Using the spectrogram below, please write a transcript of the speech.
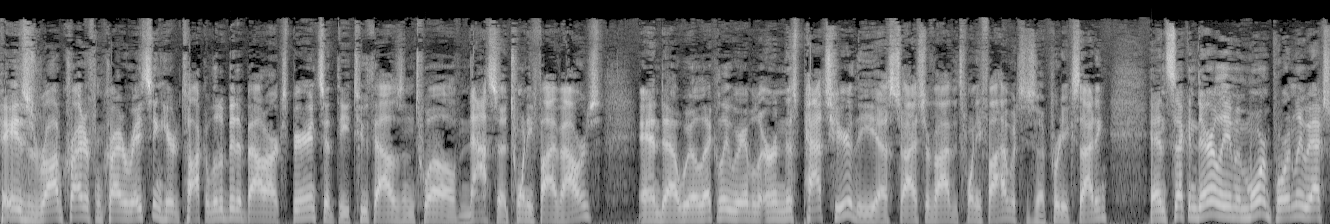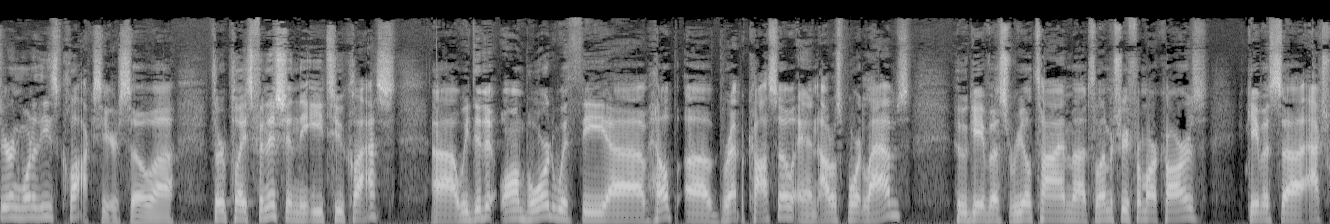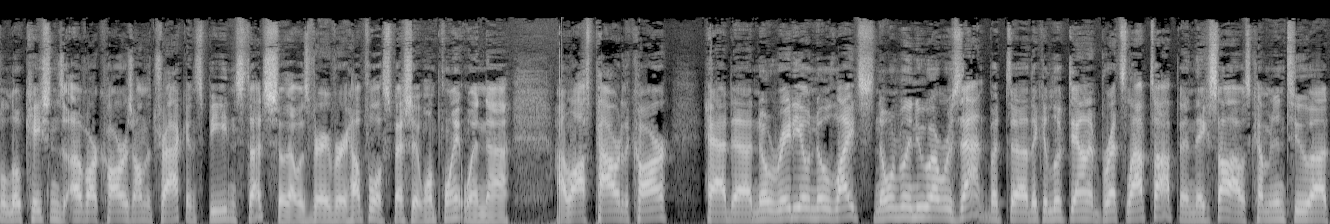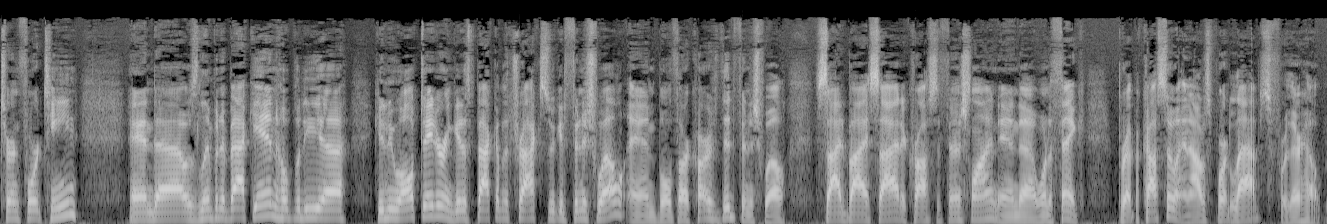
Hey, this is Rob Krider from Krider Racing here to talk a little bit about our experience at the 2012 NASA 25 Hours. And uh, we luckily we were able to earn this patch here, the uh, I Survived the 25, which is uh, pretty exciting. And secondarily, and more importantly, we actually earned one of these clocks here. So uh, third place finish in the E2 class. Uh, we did it on board with the uh, help of Brent Picasso and Autosport Labs, who gave us real-time telemetry from our cars gave us uh, actual locations of our cars on the track and speed and such. So that was very, very helpful, especially at one point when uh, I lost power to the car. Had uh, no radio, no lights. No one really knew where I was at, but uh, they could look down at Brent's laptop and they saw I was coming into uh, turn 14 and uh, I was limping it back in, Hopefully, get a new alternator and get us back on the track so we could finish well. And both our cars did finish well, side by side across the finish line. And I want to thank Brent Picasso and Autosport Labs for their help.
